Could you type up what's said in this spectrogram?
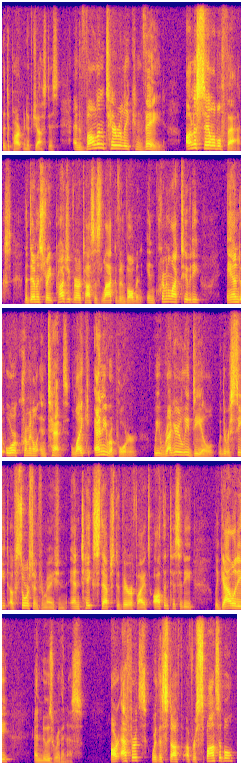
the Department of Justice and voluntarily conveyed unassailable facts that demonstrate Project Veritas's lack of involvement in criminal activity and or criminal intent. Like any reporter, we regularly deal with the receipt of source information and take steps to verify its authenticity, legality, and newsworthiness. Our efforts were the stuff of responsible,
